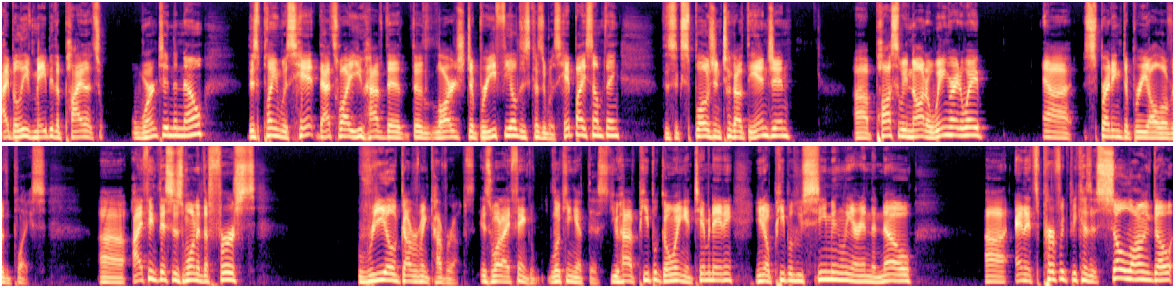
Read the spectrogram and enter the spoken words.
I believe maybe the pilots weren't in the know. This plane was hit. That's why you have the the large debris field, is because it was hit by something. This explosion took out the engine, uh, possibly not a wing right away, uh, spreading debris all over the place. Uh, I think this is one of the first real government cover-ups is what I think looking at this. You have people going intimidating, you know, people who seemingly are in the know. Uh, and it's perfect because it's so long ago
